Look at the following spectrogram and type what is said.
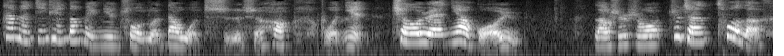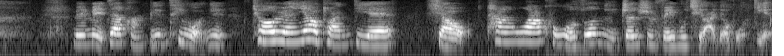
他们今天都没念错，轮到我的时候，我念球员要国语。老师说：“志成错了。”美美在旁边替我念：“球员要团结。”小汤挖苦我说：“你真是飞不起来的火箭。”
